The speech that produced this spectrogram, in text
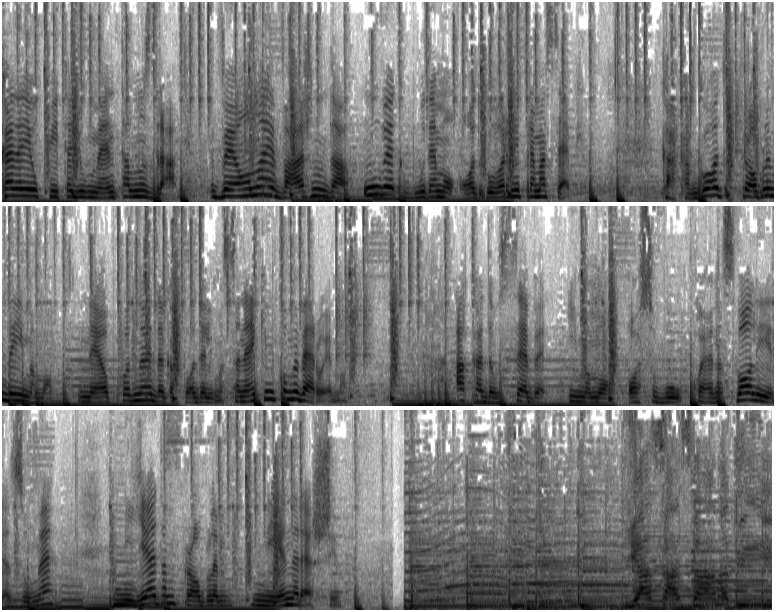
kada je u pitanju mentalno zdravlje. Veoma je važno da uvek budemo odgovorni prema sebi. Kakav god problem da imamo, neophodno je da ga podelimo sa nekim kome verujemo. A kada u sebe imamo osobu koja nas voli i razume, ni jedan problem nije nerešiv. Ja sad znam, a ti,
